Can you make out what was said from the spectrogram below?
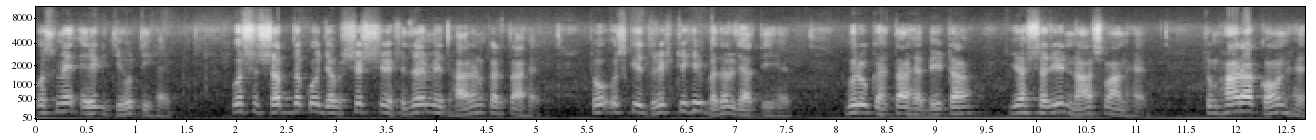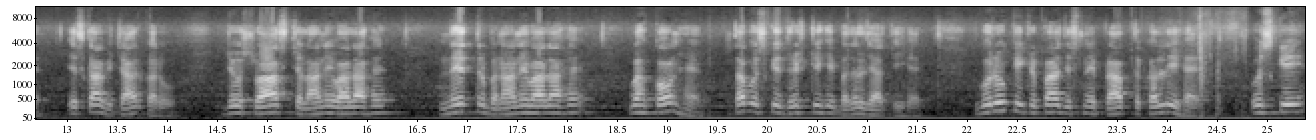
उसमें एक ज्योति है। उस शब्द को जब शिष्य हृदय में धारण करता है तो उसकी दृष्टि ही बदल जाती है। गुरु कहता है, बेटा, यह शरीर नाशवान है। तुम्हारा कौन है? इसका विचार करो। जो श्वास चलाने वाला है, नेत्र बनाने वाला है, वह कौन है? तब उसकी दृष्टि ही बदल जाती है। गुरु की कृपा जिसने प्राप्त कर ली है, उसकी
